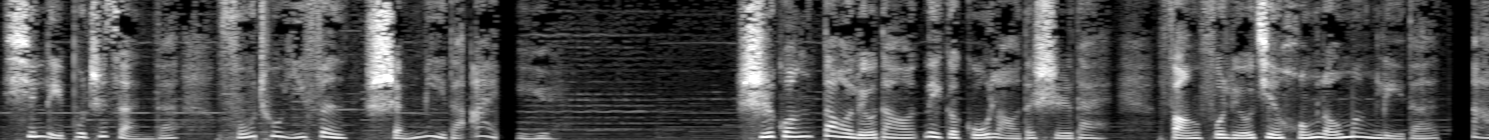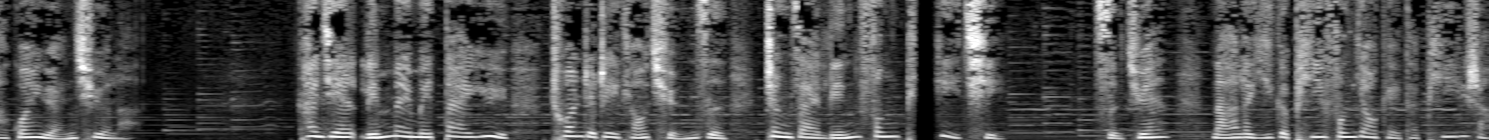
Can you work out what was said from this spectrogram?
心里不知怎的浮出一份神秘的爱乐。时光倒流到那个古老的时代，仿佛流进《红楼梦》里的大观园去了。看见林妹妹黛玉穿着这条裙子，正在临风涕泣，紫娟拿了一个披风要给她披上，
